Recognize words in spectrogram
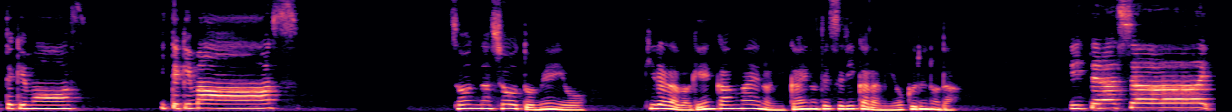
ってきます。行ってきます。そんなショーとメイを、キララは玄関前の2階の手すりから見送るのだ。行ってらっしゃい。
